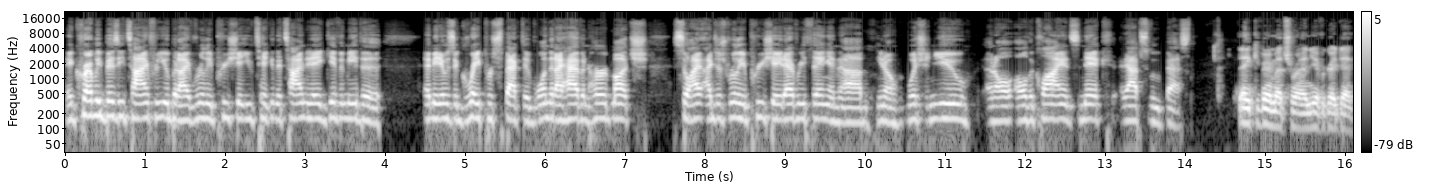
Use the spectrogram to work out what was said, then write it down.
incredibly busy time for you, but I really appreciate you taking the time today, giving me the. I mean, it was a great perspective, one that I haven't heard much. So I, I just really appreciate everything, and uh, you know, wishing you and all all the clients, Nick, the absolute best. Thank you very much, Ryan. You have a great day.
